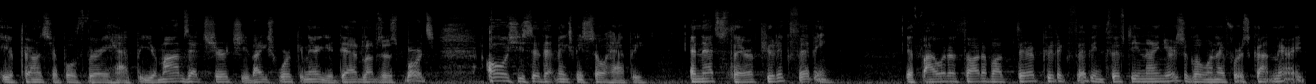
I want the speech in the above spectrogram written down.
your parents are both very happy. Your mom's at church, she likes working there, your dad loves her sports. Oh, she said, that makes me so happy. And that's therapeutic fibbing. If I would have thought about therapeutic fibbing 59 years ago when I first got married,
